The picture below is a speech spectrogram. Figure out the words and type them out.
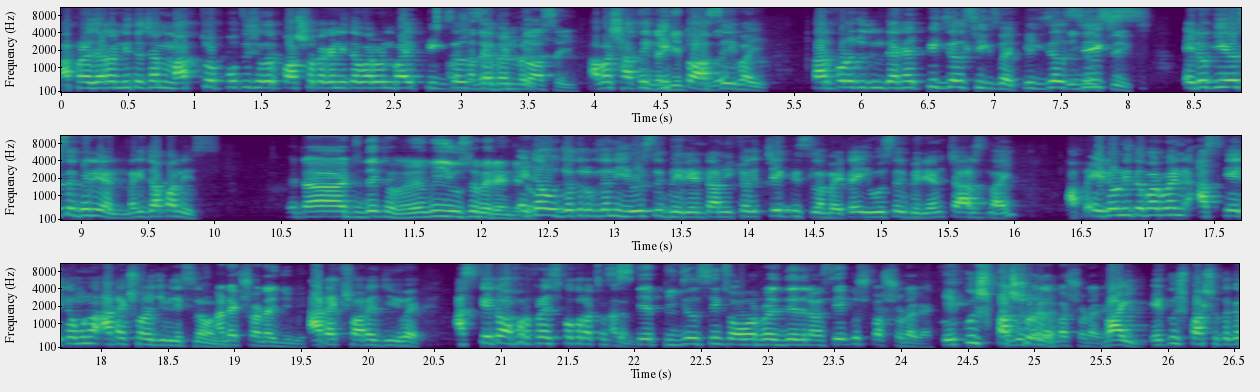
আপনারা যারা নিতে চান মাত্র পঁচিশ হাজার পাঁচশো টাকা নিতে পারবেন ভাই পিক্সেল সেভেন ভাই। তো আছেই। আবার সাথে গিফট তো আছেই ভাই। তারপরে যদি দেখাই পিক্সেল সিক্স ভাই পিক্সেল সিক্স 6 এটা কি ইউএসএ ভেরিয়েন্ট নাকি জাপানিজ এটা একটু দেখতে হবে মেবি ইউসে ভেরিয়েন্ট এটা এটাও। যতটুকু জানি ইউএসএ ভেরিয়েন্ট আমি একটু আগে চেক দিছিলাম ভাই এটা ইউএসএ ভেরিয়েন্ট চার্জ নাই। আপনি এটাও নিতে পারবেন। আজকে এটা মনে হয় আট জিবি দেখছিলাম আট একশো আঠাশ জিবি। আট একশো আঠাশ জিবি ভাই। আজকে এটা অফার প্রাইস কত রাখতেছেন? আজকে পিক্সেল সিক্স ওভার প্রাইস দিয়ে দিলাম আজকে একুশ পাঁচশো টাকায়। একুশ পাঁচশো টাকা। 21,500 টাকা। ভাই একুশ পাঁচশো টাকা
